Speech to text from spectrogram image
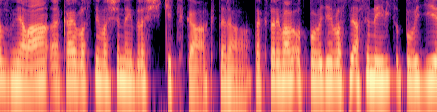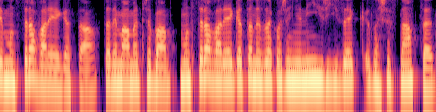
zněla, jaká je vlastně vaše nejdražší kitka, která. Tak tady máme odpovědi, vlastně asi nejvíc odpovědí je Monstera variegata. Tady máme třeba Monstera variegata nezakořeněný hřízek za 1600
